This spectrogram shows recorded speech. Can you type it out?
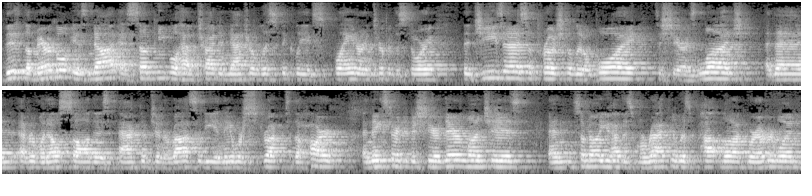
This, the miracle is not, as some people have tried to naturalistically explain or interpret the story, that Jesus approached a little boy to share his lunch, and then everyone else saw this act of generosity, and they were struck to the heart, and they started to share their lunches, and somehow you have this miraculous potluck where everyone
